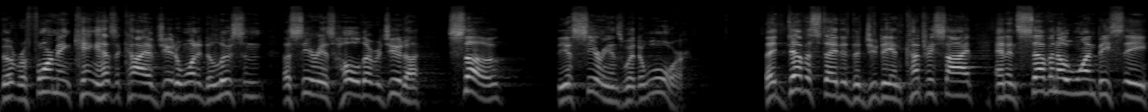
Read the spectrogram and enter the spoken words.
the reforming king Hezekiah of Judah wanted to loosen Assyria's hold over Judah, so the Assyrians went to war. They devastated the Judean countryside, and in 701 BC,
